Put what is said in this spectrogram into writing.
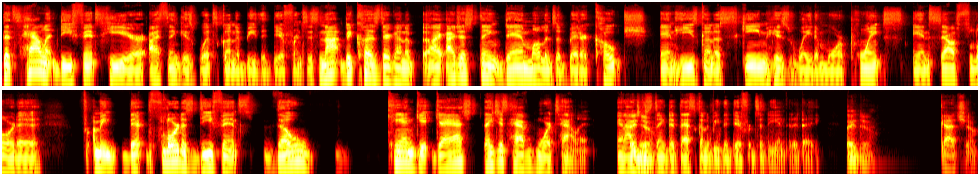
The talent defense here, I think, is what's going to be the difference. It's not because they're going to. I, I just think Dan Mullen's a better coach, and he's going to scheme his way to more points. And South Florida, I mean, Florida's defense, though, can get gashed. They just have more talent, and I They just do. think that that's going to be the difference at the end of the day. They do. Gotcha.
